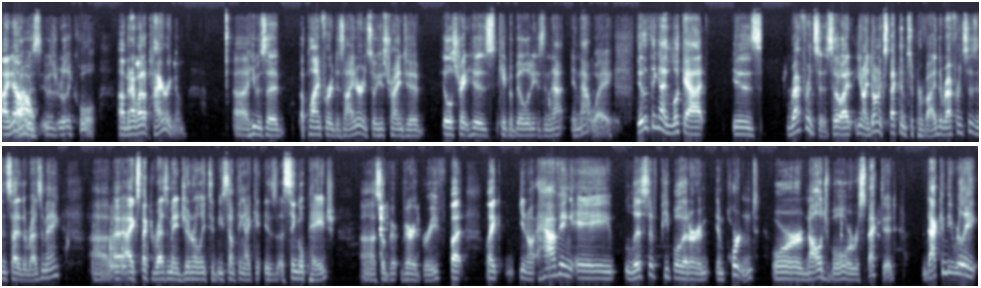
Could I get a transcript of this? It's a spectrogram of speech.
I know Wow. it was it was really cool. Um, and I wound up hiring him. Uh, he was a applying for a designer, and so he was trying to illustrate his capabilities in that in that way. The other thing I look at is references. So I you know I don't expect them to provide the references inside of the resume. Uh, I, I expect a resume generally to be something I can is a single page, uh, so ve- very brief. But like you know having a list of people that are important or knowledgeable or respected that can be really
